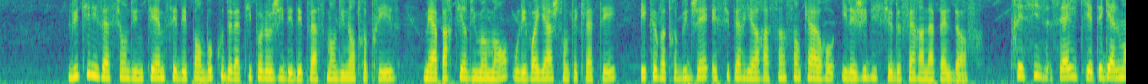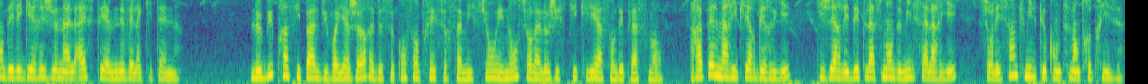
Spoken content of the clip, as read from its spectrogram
L'utilisation d'une TMC dépend beaucoup de la typologie des déplacements d'une entreprise, mais à partir du moment où les voyages sont éclatés et que votre budget est supérieur à 500K euros, il est judicieux de faire un appel d'offres. Précise celle qui est également déléguée régionale AFTM Nouvelle-Aquitaine. Le but principal du voyageur est de se concentrer sur sa mission et non sur la logistique liée à son déplacement. Rappelle Marie-Pierre Berruyer, qui gère les déplacements de 1000 salariés, sur les 5000 que compte l'entreprise.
